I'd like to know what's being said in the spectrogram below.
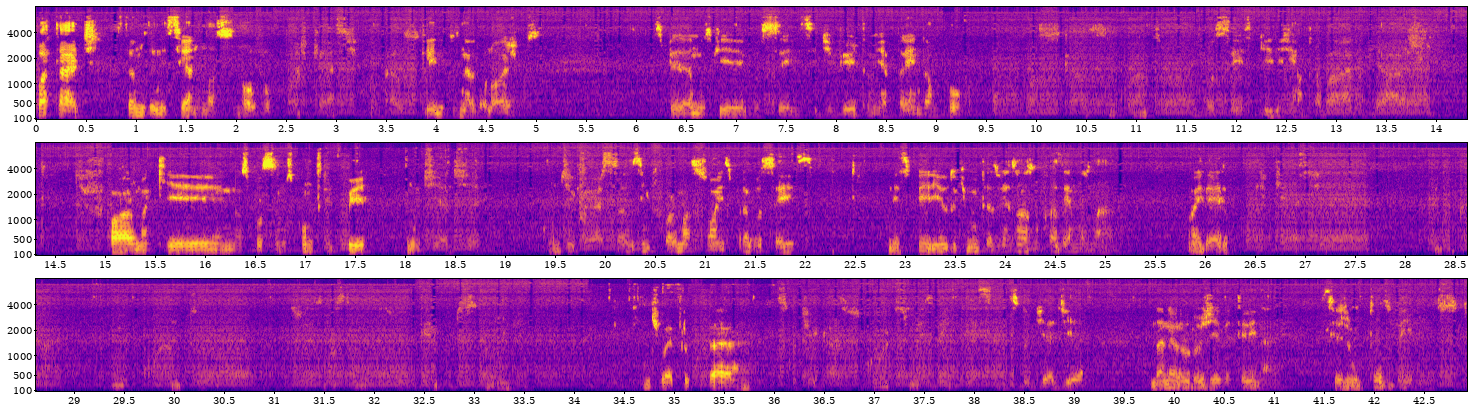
Boa tarde. Estamos iniciando nosso novo podcast com casos clínicos neurológicos. Esperamos que vocês se divirtam e aprendam um pouco nossos casos enquanto vocês dirigem ao trabalho, viagem, de forma que nós possamos contribuir no dia a dia com diversas informações para vocês nesse período que muitas vezes nós não fazemos nada. A ideia do gente vai procurar discutir casos curtos, mas bem interessantes do dia a dia da neurologia veterinária. Sejam todos bem-vindos.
